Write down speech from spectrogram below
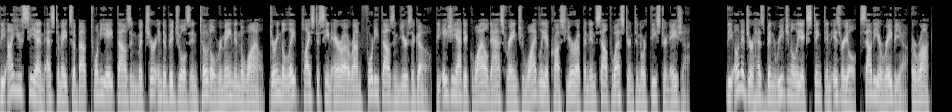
The IUCN estimates about 28,000 mature individuals in total remain in the wild. During the late Pleistocene era, around 40,000 years ago, the Asiatic wild ass ranged widely across Europe and in southwestern to northeastern Asia. The onager has been regionally extinct in Israel, Saudi Arabia, Iraq,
